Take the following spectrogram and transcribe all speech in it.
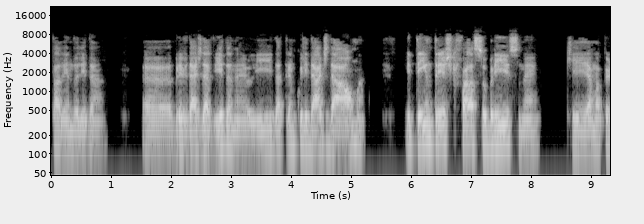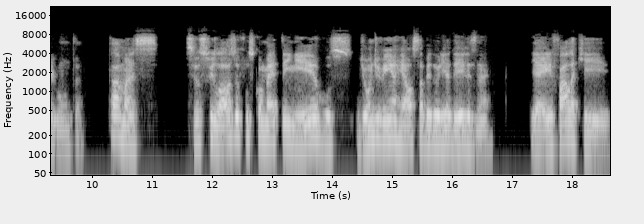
tá lendo ali da uh, Brevidade da Vida, né? Eu li da Tranquilidade da Alma. E tem um trecho que fala sobre isso, né? Que é uma pergunta. Tá, mas se os filósofos cometem erros, de onde vem a real sabedoria deles, né? E aí ele fala que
